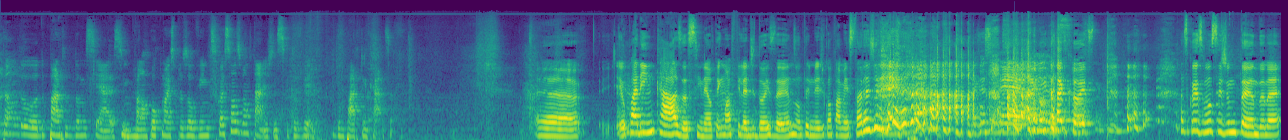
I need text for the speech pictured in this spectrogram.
Então do, do parto domiciliar, assim, falar um pouco mais para os ouvintes, quais são as vantagens que tu vê de um parto em casa? É, eu parei em casa, assim, né? Eu tenho uma filha de dois anos, não terminei de contar minha história direito. Mas isso É, é muita coisa. As coisas vão se juntando, né?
